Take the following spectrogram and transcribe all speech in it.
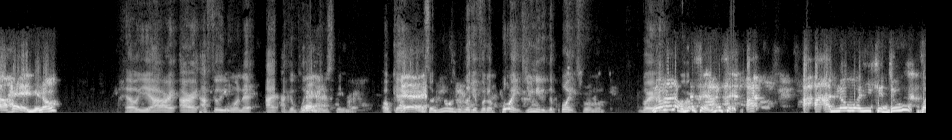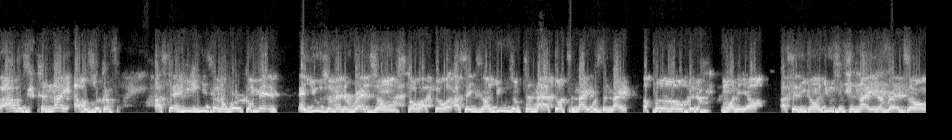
ahead, you know. Hell yeah. All right. All right. I feel you on that. I, I completely Yeah. understand that. Okay. Yeah. So you were just looking for the points. You needed the points from him. Where No, no, no. Listen, listen. I, I, I know what he could do, but I was tonight. I was looking for, I said he he's gonna work him in and use him in the red zone. So I thought. I said he's gonna use him tonight. I thought tonight was the night. I put a little bit of money up. I said he's gonna use him tonight in the red zone.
